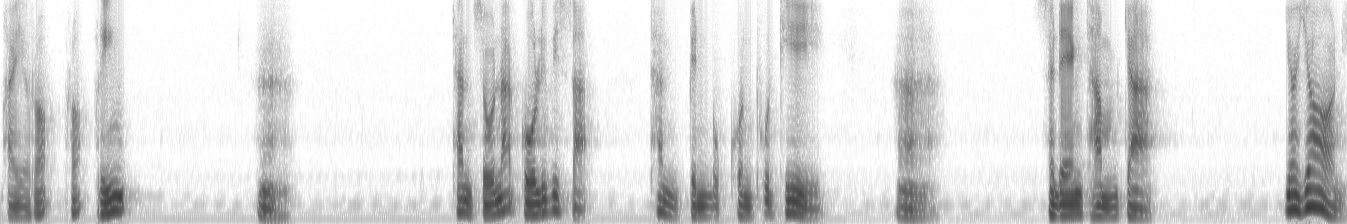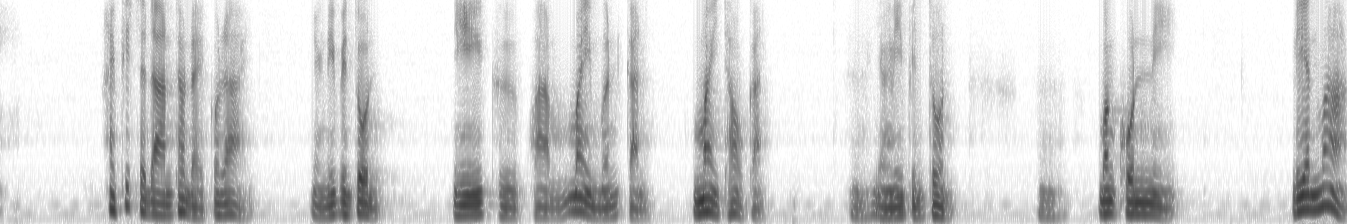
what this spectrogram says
ไพเราะเพราะพริ้งท่านโสนโกริวิสะท่านเป็นบุคคลผู้ที่แสดงธรรมจากย่อๆนี่ ให้พิสดารเท่าใดก็ได้ อย่างนี้เป็นต้น นี้คือความไม่เหมือนกัน ไม่เท่ากัน อย่างนี้เป็นต้น บางคนนี่เรียนมาก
